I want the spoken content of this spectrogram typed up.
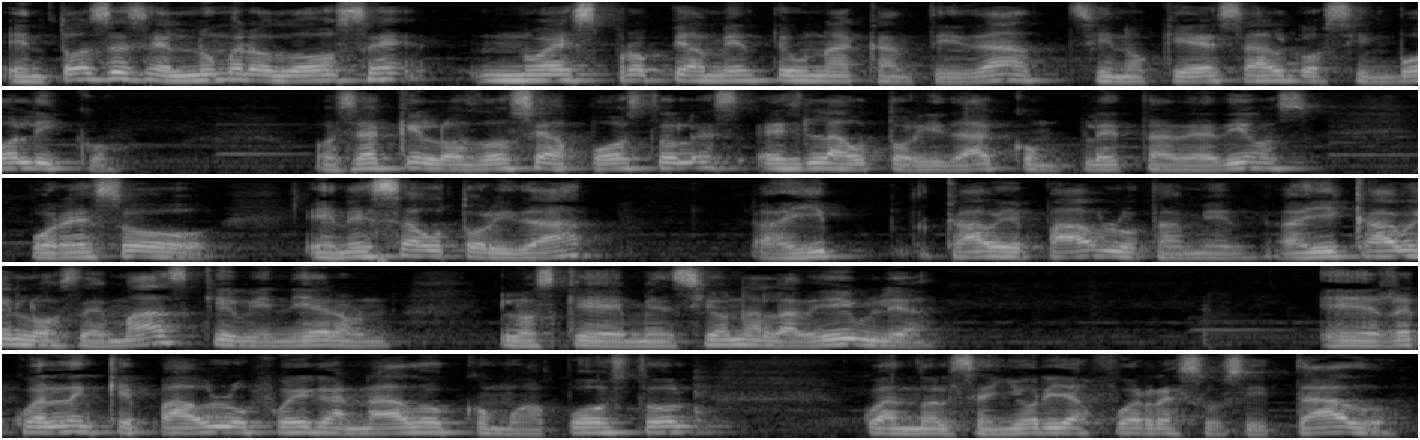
Entonces el número 12 no es propiamente una cantidad, sino que es algo simbólico. O sea que los 12 apóstoles es la autoridad completa de Dios. Por eso en esa autoridad, ahí cabe Pablo también, ahí caben los demás que vinieron, los que menciona la Biblia. Eh, recuerden que Pablo fue ganado como apóstol cuando el Señor ya fue resucitado.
